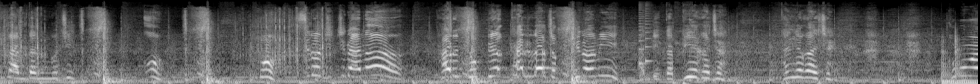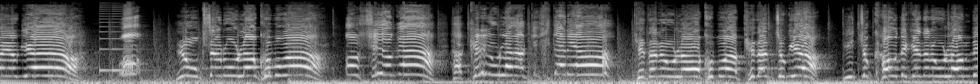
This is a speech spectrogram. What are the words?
피가 안 다는 거지? 어, 어, 쓰러지질 않아. 다른 좀비랑 달라 저 기남이. 안 돼, 일단 피해가자. 달려가야지. 코봉아 여기야 어, 야 옥상으로 올라와 코봉아 어, 수혁아. 아, 그래 올라갈게 기다려. 계단을 올라와 코봉아 계단 쪽이야 이쪽 가운데 계단을 올라오면 돼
